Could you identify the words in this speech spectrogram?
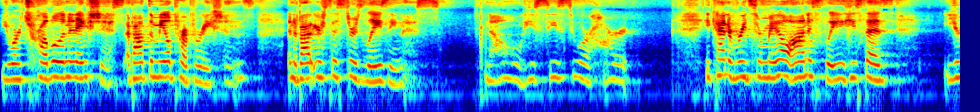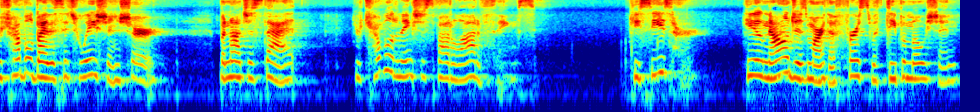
You are troubled and anxious about the meal preparations and about your sister's laziness. No, he sees to her heart. He kind of reads her mail honestly. He says, You're troubled by the situation, sure. But not just that, you're troubled and anxious about a lot of things. He sees her. He acknowledges Martha first with deep emotion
